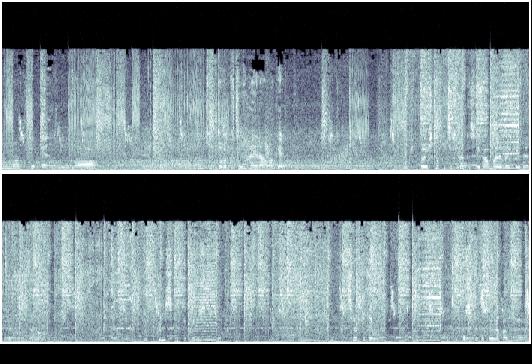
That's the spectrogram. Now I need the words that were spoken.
ほんまちょっとやねんけどさもうちょっとが口に入らんわけ。もうこれ一口二口で頑張ればいけたやつやのにさ苦しくて苦しくて口開けてもちょっとしか口の中に入らへん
